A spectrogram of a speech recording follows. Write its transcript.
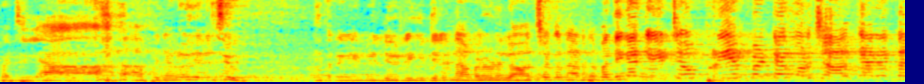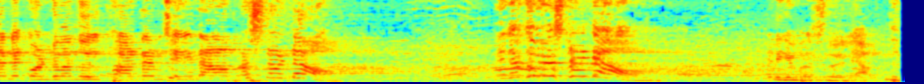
പറ്റില്ല. അപ്പൊ ഞങ്ങൾ വിചാരിച്ചു ഇത്രയും വലിയൊരു രീതിയിൽ നമ്മളിവിടെ ലോഞ്ച് ഒക്കെ നടത്തുമ്പോ നിങ്ങൾക്ക് ഏറ്റവും പ്രിയപ്പെട്ട കുറച്ച് ആൾക്കാരെ തന്നെ കൊണ്ടുവന്ന് ഉദ്ഘാടനം ചെയ്ത ആ പ്രശ്നമുണ്ടോ? നിങ്ങൾക്ക് പ്രശ്നമുണ്ടോ? എനിക്ക് പ്രശ്നമില്ല.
